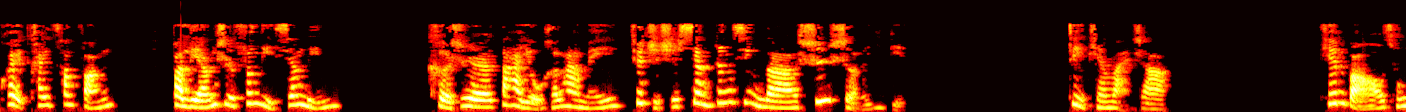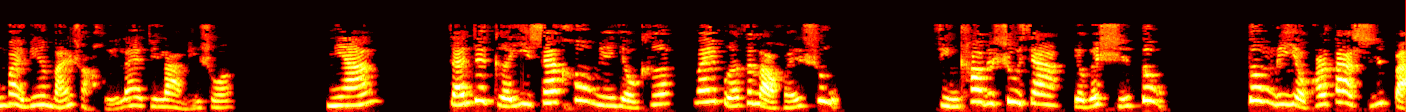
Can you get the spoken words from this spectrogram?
快开仓房，把粮食分给乡邻。可是大友和腊梅却只是象征性的施舍了一点。这天晚上，天宝从外边玩耍回来，对腊梅说：“娘，咱这葛义山后面有棵歪脖子老槐树，紧靠着树下有个石洞，洞里有块大石板，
